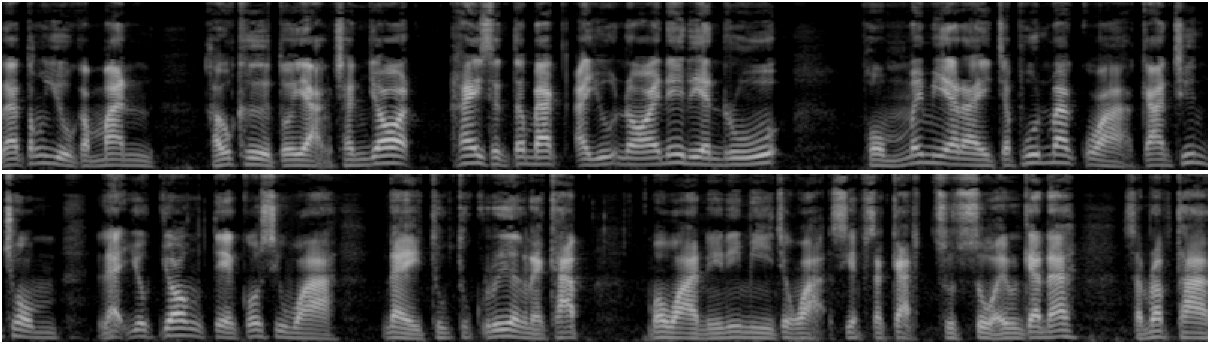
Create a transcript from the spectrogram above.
และต้องอยู่กับมัน เขาคือตัวอย่างชั้นยอดให้เซนเตอร์แบ็กอายุน้อยได้เรียนรู้ ผมไม่มีอะไรจะพูดมากกว่าการชื่นชม และยกย่องเตียโกซิวาในทุกๆเรื่องนะครับ เมื่อวานนี้นี่มีจังหวะเสียบสกัดสุดสวยเหมือนกันนะสำหรับทาง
